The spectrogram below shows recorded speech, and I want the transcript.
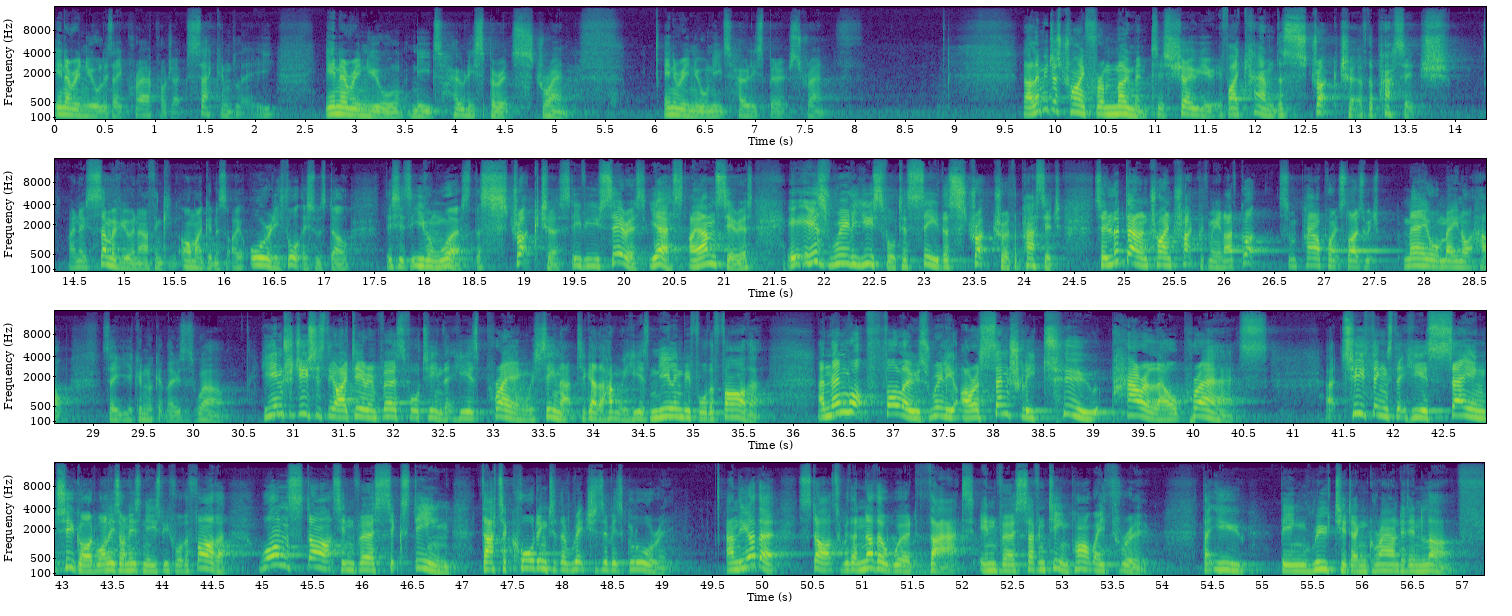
Inner renewal is a prayer project. Secondly, inner renewal needs Holy Spirit strength. Inner renewal needs Holy Spirit strength. Now, let me just try for a moment to show you, if I can, the structure of the passage. I know some of you are now thinking, oh my goodness, I already thought this was dull. This is even worse. The structure. Steve, are you serious? Yes, I am serious. It is really useful to see the structure of the passage. So look down and try and track with me. And I've got some PowerPoint slides which may or may not help. So you can look at those as well. He introduces the idea in verse 14 that he is praying. We've seen that together, haven't we? He is kneeling before the Father. And then what follows really are essentially two parallel prayers. Uh, two things that he is saying to God while he's on his knees before the Father. One starts in verse 16, that according to the riches of his glory. And the other starts with another word, that, in verse 17, partway through, that you being rooted and grounded in love.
